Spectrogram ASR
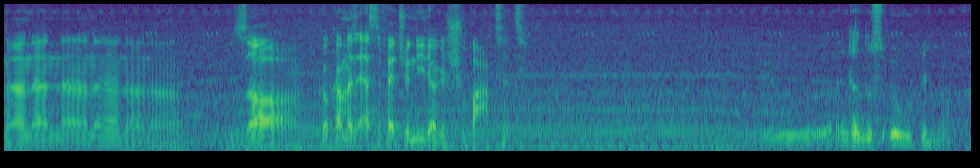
Na, na, na, na, na, na, na. So. Guck, haben wir das erste Feld schon niedergeschwartet. Und dann das oben noch.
